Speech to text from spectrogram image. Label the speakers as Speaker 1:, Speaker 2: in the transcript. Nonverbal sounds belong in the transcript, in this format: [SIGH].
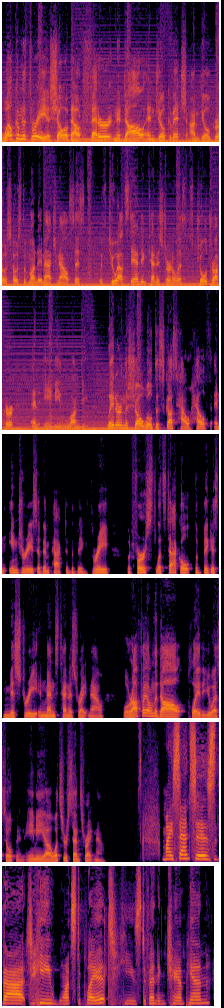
Speaker 1: Welcome to Three, a show about Federer, Nadal, and Djokovic. I'm Gil Gross, host of Monday Match Analysis, with two outstanding tennis journalists, Joel Drucker and Amy Lundy. Later in the show, we'll discuss how health and injuries have impacted the Big Three. But first, let's tackle the biggest mystery in men's tennis right now. Will Rafael Nadal play the U.S. Open? Amy, uh, what's your sense right now?
Speaker 2: My sense is that he wants to play it. He's defending champion,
